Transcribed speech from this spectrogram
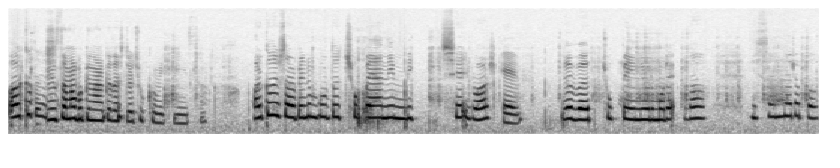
Arkadaş, İnsana bakın arkadaşlar çok komik bir insan. arkadaşlar benim burada çok beğendiğim bir şey var. Ev. Evet çok beğeniyorum orayı. La, insanlara bak.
